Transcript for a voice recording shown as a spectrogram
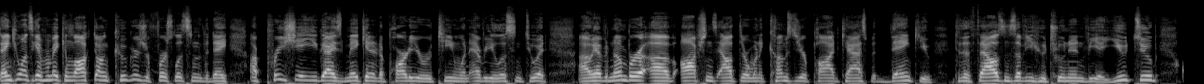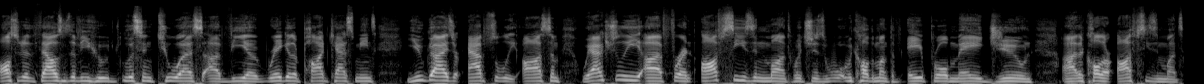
Thank you once again for making Locked On Cougars your first listen of the day. Appreciate you guys making it a part of your routine whenever you listen to it. Uh, we have a number of options out there when it comes to your podcast, but thank you to the thousands of you who tune in via YouTube, also to the thousands of you who listen to us uh, via regular podcast means. You guys are absolutely awesome. We actually, uh, for an off-season month, which is what we call the month of April, May, June, uh, they're called our off-season months.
